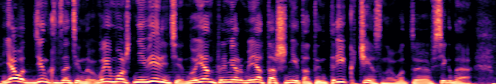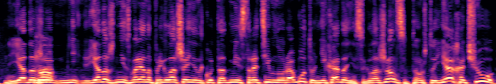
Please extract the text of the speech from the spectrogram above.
я вот, Дина Константиновна, вы, может, не верите, но я, например, меня тошнит от интриг, честно, вот э, всегда. Я даже, но... я даже, несмотря на приглашение на какую-то административную работу, никогда не соглашался, потому что я хочу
